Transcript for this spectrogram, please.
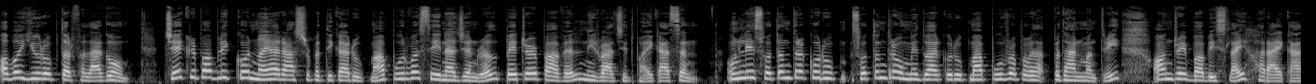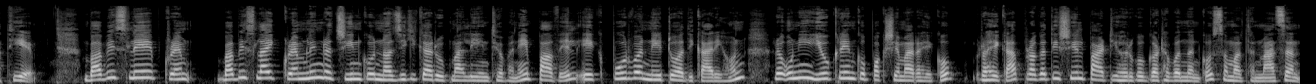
अब युरोपतर्फ लागौं चेक रिपब्लिकको नयाँ राष्ट्रपतिका रूपमा पूर्व सेना जनरल पेटर पावेल निर्वाचित भएका छन् उनले स्वतन्त्रको रूप स्वतन्त्र उम्मेद्वारको रूपमा पूर्व प्रधानमन्त्री अन्ड्रे बबिसलाई हराएका थिए। बबिसले बाबिसलाई क्रेमलिन र चीनको नजिकीका रूपमा लिइन्थ्यो भने पावेल एक पूर्व नेटो अधिकारी हुन् र उनी युक्रेनको पक्षमा रहेको रहेका प्रगतिशील पार्टीहरूको गठबन्धनको समर्थनमा छन्।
